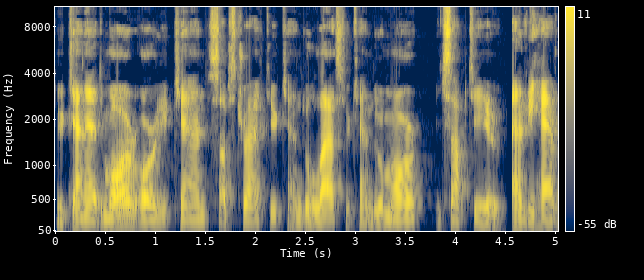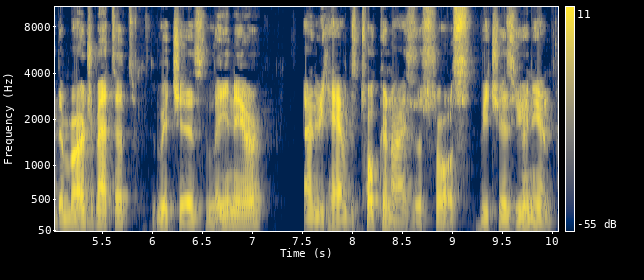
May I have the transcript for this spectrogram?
You can add more or you can subtract, you can do less, you can do more, it's up to you. And we have the merge method, which is linear, and we have the tokenizer source, which is union.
